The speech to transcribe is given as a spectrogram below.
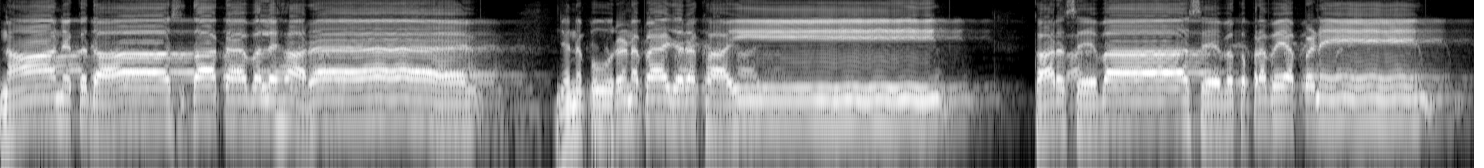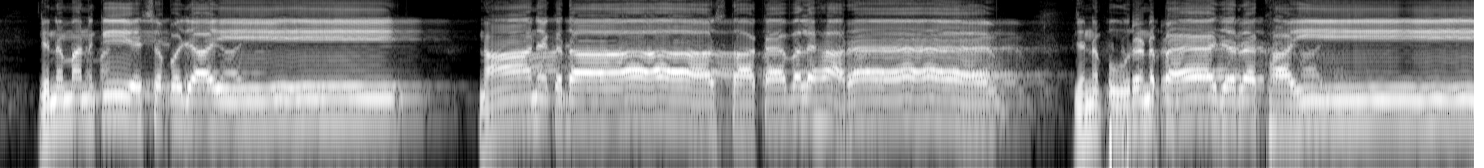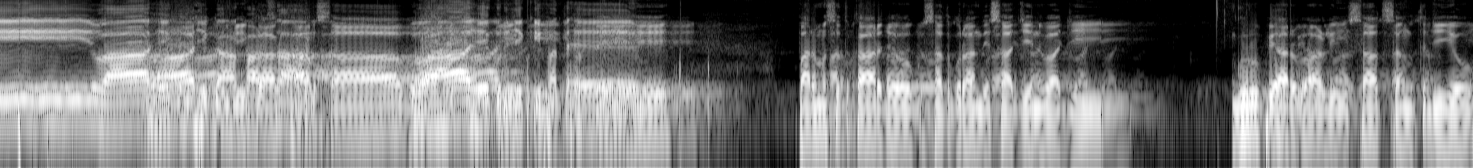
ਨਾਨਕ ਦਾਸ ਤਾ ਕੈ ਬਲਿਹਾਰੈ ਜਨ ਪੂਰਨ ਪੈਜ ਰਖਾਈ। ਕਰ ਸੇਵਾ ਸੇਵਕ ਪ੍ਰਭ ਆਪਣੇ, ਜਿਨ ਮਨ ਕੀ ਇਸ ਪੁਜਾਈ। ਨਾਨਕ ਦਾਸ ਤਾ ਕੈ ਬਲਿਹਾਰੈ ਜਨ ਪੂਰਨ ਪੈਜ ਰਖਾਈ। ਵਾਹਿਗੁਰੂ ਜੀ ਕਾ ਖਾਲਸਾ। ਵਾਹਿਗੁਰੂ ਜੀ ਕੀ ਫਤਿਹ। ਪਰਮ ਸਤਕਾਰਯੋਗ ਸਤਿਗੁਰਾਂ ਦੀ ਸਾਜੀ ਨਵਾਜੀ ਗੁਰੂ ਪਿਆਰ ਵਾਲੀ ਸਾਧ ਸੰਗਤ ਜੀਓ।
